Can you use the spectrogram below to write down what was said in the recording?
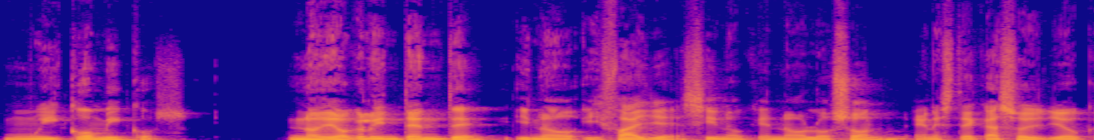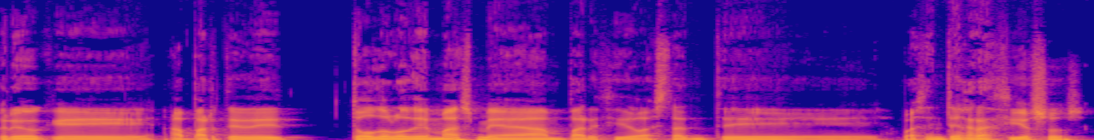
muy cómicos. No digo que lo intente y, no, y falle, sino que no lo son. En este caso, yo creo que, aparte de todo lo demás, me han parecido bastante, bastante graciosos.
